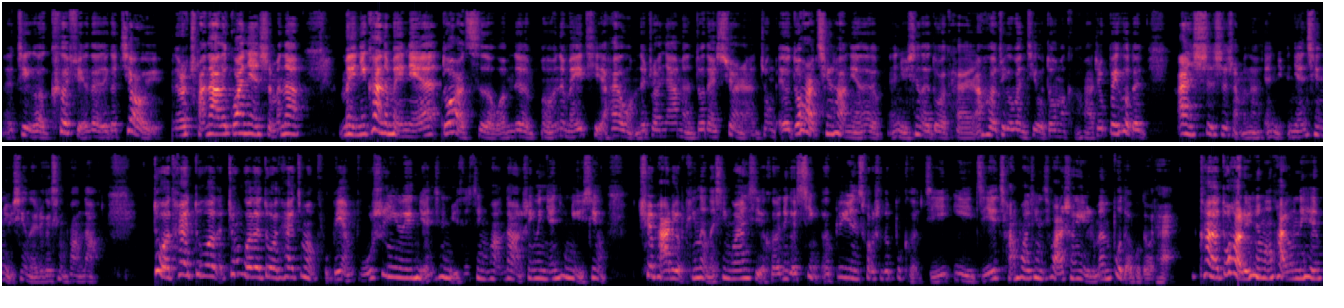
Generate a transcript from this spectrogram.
呃这个科学的这个教育，那传达的观念什么呢？每你看的每年多少次，我们的我们的媒体还有我们的专家们都在渲染中有多少青少年的女性的堕胎，然后这个问题有多么可怕，这背后的暗示是什么呢？年年轻女性的这个性放荡。堕胎多，中国的堕胎这么普遍，不是因为年轻女性性放荡，是因为年轻女性缺乏这个平等的性关系和那个性呃避孕措施的不可及，以及强迫性计划生育，人们不得不堕胎。看了多少流行文化用那些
